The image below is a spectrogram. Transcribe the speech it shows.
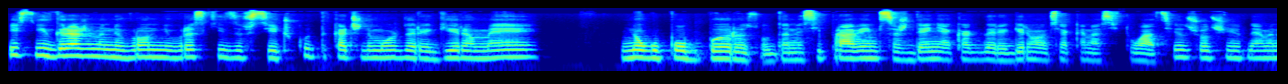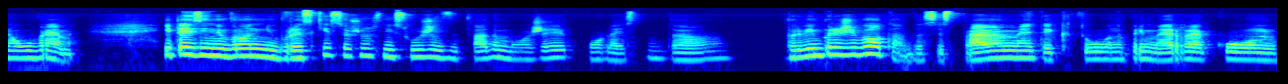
и си изграждаме невронни връзки за всичко, така че да може да реагираме много по-бързо, да не си правим съждения как да реагираме всяка една ситуация, защото ще ни отнеме много време. И тези невронни връзки всъщност ни служат за това да може по-лесно да вървим през живота, да се справяме, тъй като, например, ако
